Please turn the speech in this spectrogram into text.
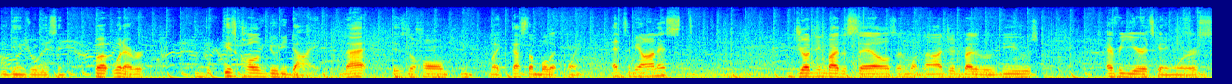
the game's releasing but whatever. Is Call of Duty dying? That is the whole like that's the bullet point. point. And to be honest judging by the sales and whatnot, judging by the reviews, every year it's getting worse.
